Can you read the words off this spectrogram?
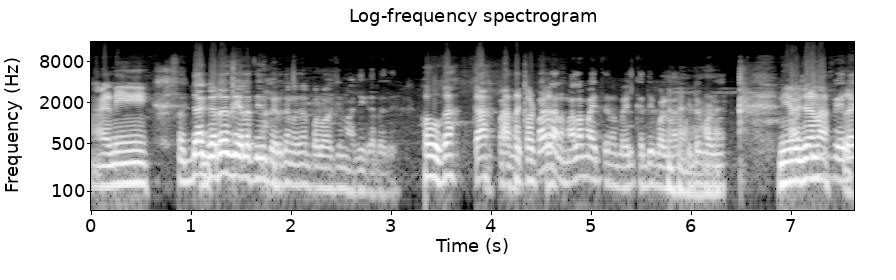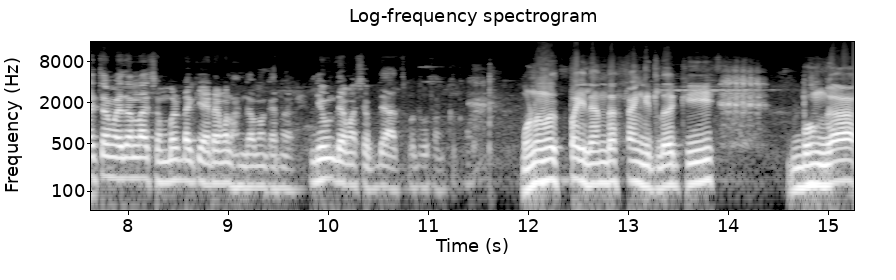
आणि सध्या गरज याला तीन फेऱ्याचं मैदान पळवायची माझी गरज आहे. हो का? का? आता कट पडणार मला माहिती आहे ना बैल कधी पडणार कुठे पडणार नियोजन तीन असतं. फेऱ्याच्या मैदानाला शंभर टक्के या टायमाला हंगामा करणार. लिहून द्या माझा शब्द आहे आजपर्यंत सांगतो. म्हणूनच पहिल्यांदाच सांगितलं की भुंगा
